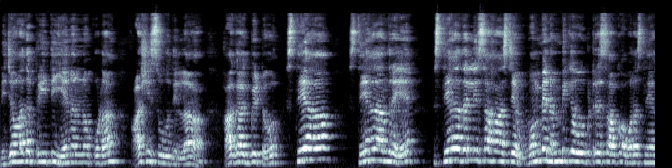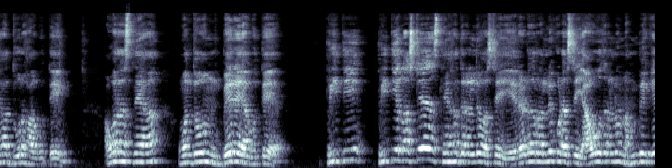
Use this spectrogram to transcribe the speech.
ನಿಜವಾದ ಪ್ರೀತಿ ಏನನ್ನು ಕೂಡ ಆಶಿಸುವುದಿಲ್ಲ. ಹಾಗಾಗ್ಬಿಟ್ಟು ಸ್ನೇಹ ಸ್ನೇಹ ಅಂದ್ರೆ ಸ್ನೇಹದಲ್ಲಿ ಸಹ ಅಷ್ಟೇ, ಒಮ್ಮೆ ನಂಬಿಕೆ ಹೋಗ್ಬಿಟ್ರೆ ಸಾಕು, ಅವರ ಸ್ನೇಹ ದೂರ ಆಗುತ್ತೆ. ಅವರ ಸ್ನೇಹ ಒಂದು ಬೇರೆಯಾಗುತ್ತೆ. ಪ್ರೀತಿ ಪ್ರೀತಿಯಲ್ಲೂ ಅಷ್ಟೇ, ಸ್ನೇಹದರಲ್ಲೂ ಅಷ್ಟೇ, ಎರಡರಲ್ಲೂ ಕೂಡ ಅಷ್ಟೇ, ಯಾವುದರಲ್ಲೂ ನಂಬಿಕೆ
